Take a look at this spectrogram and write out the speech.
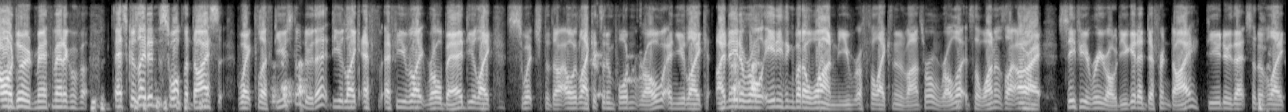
oh, dude, mathematical. That's because I didn't swap the dice. Wait, Cliff, do you still do that? Do you like if if you like roll bad, do you like switch the die? Or like it's an important roll, and you like I need to roll anything but a one. You uh, for like an advanced roll, roll it. It's the one. It's like all right, see if you re-roll. Do you get a different die? Do you do that sort of like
